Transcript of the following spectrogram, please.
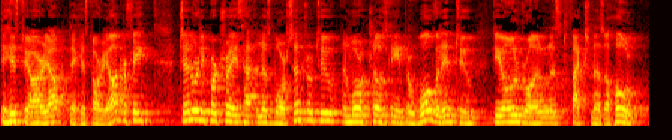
The, historio- the historiography generally portrays Hatton as more central to and more closely interwoven into the old royalist faction as a whole.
